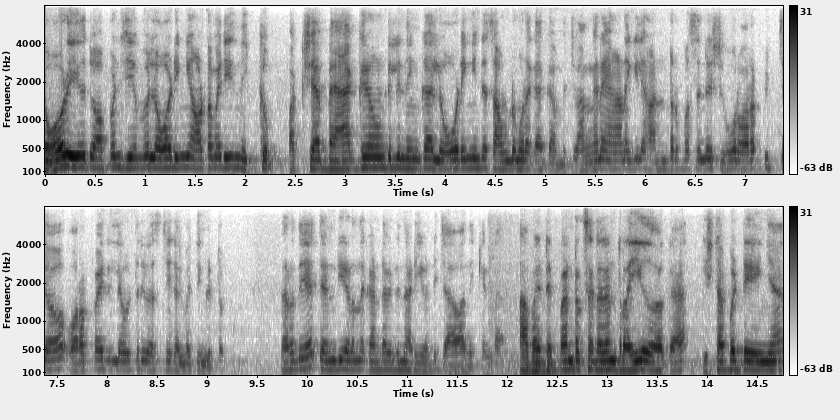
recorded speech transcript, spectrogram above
ലോഡ് ചെയ്തിട്ട് ഓപ്പൺ ചെയ്യുമ്പോൾ ലോഡിങ് ഓട്ടോമാറ്റിക് നിൽക്കും. പക്ഷേ ബാക്ക്ഗ്രൗണ്ടിൽ നിങ്ങൾക്ക് ആ ലോഡിങ്ങിന്റെ സൗണ്ടും കൂടെ കേൾക്കാൻ പറ്റും. അങ്ങനെയാണെങ്കിൽ ഹൺഡ്രഡ് പെർസെന്റ് ഷുവർ ഉറപ്പിച്ചോ ഉറപ്പായിട്ട് ലെവൽ ത്രീ വെസ്റ്റ് ഹെൽമെറ്റും കിട്ടും. വെറുതെ തെണ്ടി കിടന്ന് കണ്ടവരുന്ന അടി വേണ്ടി ചാവാൻ നിൽക്കണ്ട. അപ്പോൾ ടിപ്പ് ആൻഡ് എല്ലാം ട്രൈ ചെയ്ത് നോക്കുക. ഇഷ്ടപ്പെട്ട് കഴിഞ്ഞാൽ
